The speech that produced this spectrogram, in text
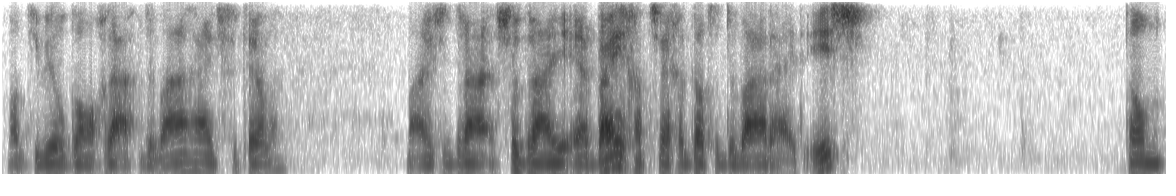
Want je wilt dan graag de waarheid vertellen. Maar zodra je erbij gaat zeggen dat het de waarheid is, dan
